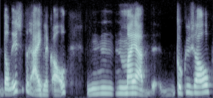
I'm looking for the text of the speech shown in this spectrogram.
dan is het er eigenlijk al. Mm, maar ja, Cocu zal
